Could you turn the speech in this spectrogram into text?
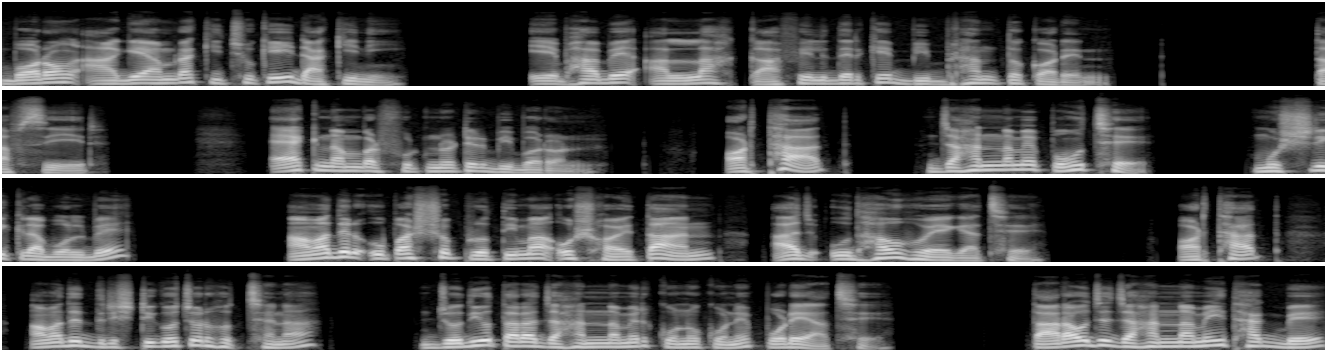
বরং আগে আমরা কিছুকেই ডাকিনি। এভাবে আল্লাহ কাফিলদেরকে বিভ্রান্ত করেন। তাফসির। এক নম্বর ফুটনোটের বিবরণ। অর্থাৎ, জাহান্নামে পৌঁছে মুশরিকরা বলবে, আমাদের উপাস্য প্রতিমা ও শয়তান আজ উধাও হয়ে গেছে। অর্থাৎ, আমাদের দৃষ্টিগোচর হচ্ছে না, যদিও তারা জাহান্নামের কোনো কোণে পড়ে আছে। তারাও যে জাহান্নামেই থাকবে,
